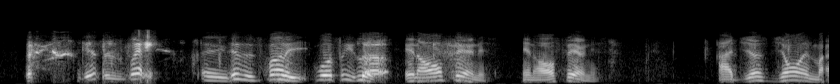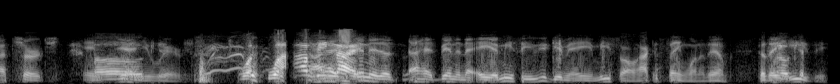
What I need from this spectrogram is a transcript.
this is funny. Hey, This is funny. Well, see, Uh, look. In all fairness, in all fairness, I just joined my church in Oh, okay. January. Well, well I'll I be had nice. been in a, I had been in the AME. See, if you give me an AME song, I can sing one of them because they Okay. easy.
